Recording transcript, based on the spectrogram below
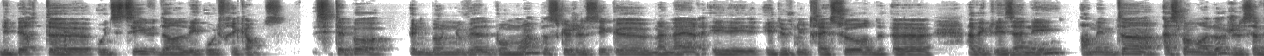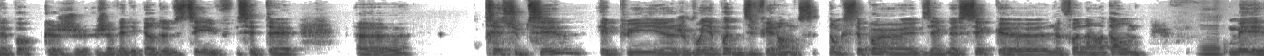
des pertes auditives dans les hautes fréquences. C'était pas une bonne nouvelle pour moi parce que je sais que ma mère est, est devenue très sourde euh, avec les années. En même temps, à ce moment-là, je ne savais pas que j'avais des pertes auditives. C'était euh, très subtil et puis euh, je voyais pas de différence. Donc c'était pas un diagnostic euh, le fun à entendre. Mm. Mais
